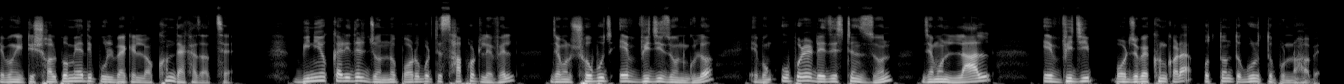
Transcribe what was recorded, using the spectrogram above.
এবং একটি স্বল্পমেয়াদী পুলব্যাকের লক্ষণ দেখা যাচ্ছে। বিনিয়োগকারীদের জন্য পরবর্তী সাপোর্ট লেভেল যেমন সবুজ এফভিজি জোনগুলো এবং উপরের রেজিস্ট্যান্স জোন যেমন লাল এফভিজি পর্যবেক্ষণ করা অত্যন্ত গুরুত্বপূর্ণ হবে।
